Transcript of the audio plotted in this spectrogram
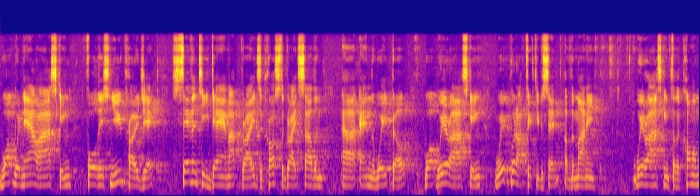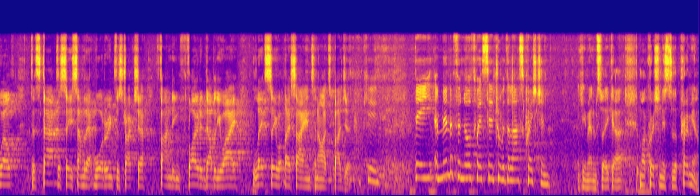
What we're now asking for this new project, 70 dam upgrades across the Great Southern uh, and the wheat belt, what we're asking, we've put up 50% of the money. We're asking for the Commonwealth to start to see some of that water infrastructure funding flow to WA. Let's see what they say in tonight's budget. Thank you. The member for North West Central with the last question. Thank you, Madam Speaker. My question is to the Premier.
